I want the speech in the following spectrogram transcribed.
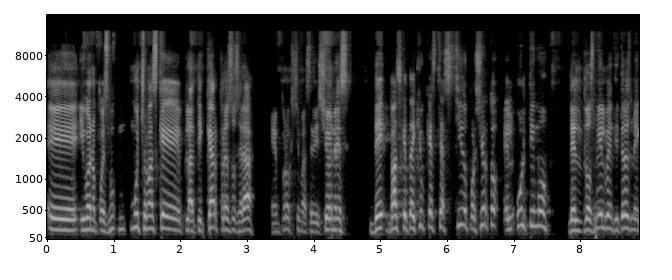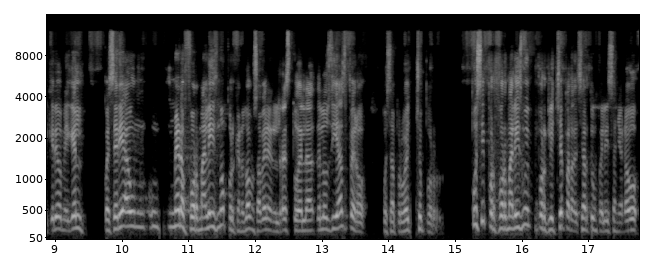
Eh, y bueno, pues mucho más que platicar, pero eso será en próximas ediciones de Basket IQ, que este ha sido, por cierto, el último del 2023, mi querido Miguel. Pues sería un, mero formalismo, porque nos vamos a ver en el resto de, de, los días, pero pues aprovecho por, pues sí, por formalismo y por cliché para desearte un feliz año nuevo,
